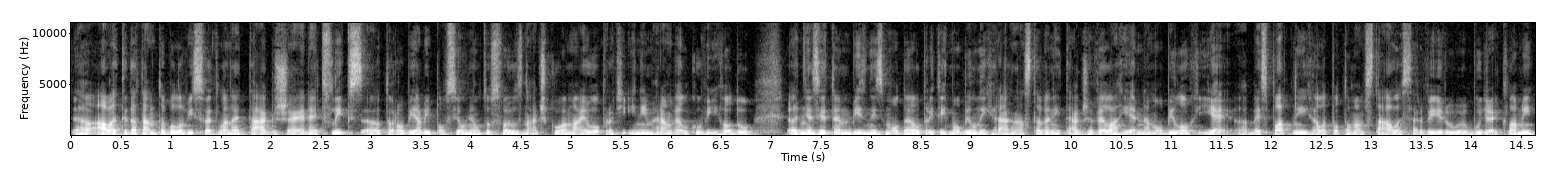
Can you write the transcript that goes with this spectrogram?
ale teda tam to bolo vysvetlené tak, že Netflix to robí, aby posilnil tú svoju značku a majú oproti iným hrám veľkú výhodu. Dnes je ten biznis model pri tých mobilných hrách nastavený tak, že veľa hier na mobiloch je e, bezplatných, ale potom vám stále servírujú buď reklamy,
